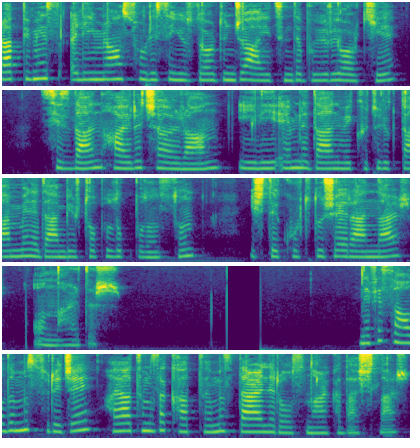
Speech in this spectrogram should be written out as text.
Rabbimiz Ali İmran suresi 104. ayetinde buyuruyor ki, Sizden hayra çağıran, iyiliği emreden ve kötülükten men eden bir topluluk bulunsun. İşte kurtuluşa erenler onlardır. Nefes aldığımız sürece hayatımıza kattığımız değerler olsun arkadaşlar.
